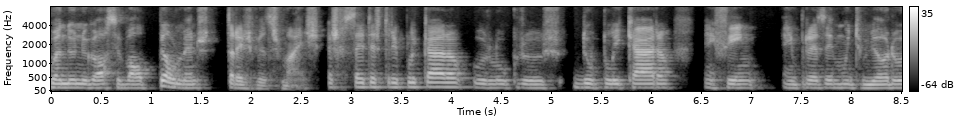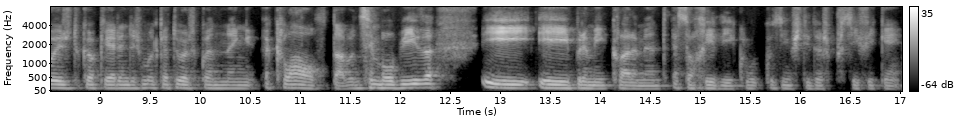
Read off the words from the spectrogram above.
quando o negócio vale pelo menos três vezes mais. As receitas triplicaram, os lucros duplicaram, enfim, a empresa é muito melhor hoje do que o que era em 2014, quando nem a cloud estava desenvolvida, e, e para mim, claramente, é só ridículo que os investidores precifiquem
